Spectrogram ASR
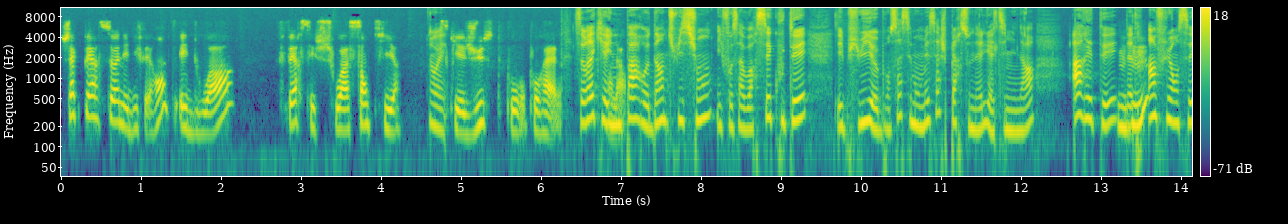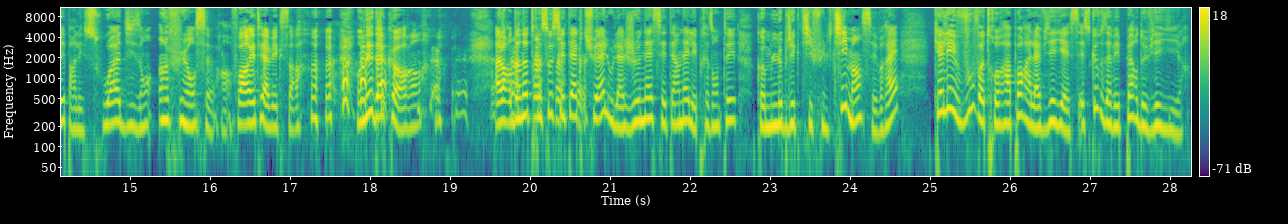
chaque personne est différente et doit faire ses choix, sentir ce qui est juste pour, pour elle. C'est vrai qu'il y a une part d'intuition, il faut savoir s'écouter. Et puis, euh, bon, ça c'est mon message personnel, Yatimina. Arrêtez d'être mhm. influencé par les soi-disant influenceurs. Il hein. faut arrêter avec ça. On est d'accord. Hein. Alors, dans notre société actuelle où la jeunesse éternelle est présentée comme l'objectif ultime, hein, c'est vrai, quel est, vous, votre rapport à la vieillesse? Est-ce que vous avez peur de vieillir?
